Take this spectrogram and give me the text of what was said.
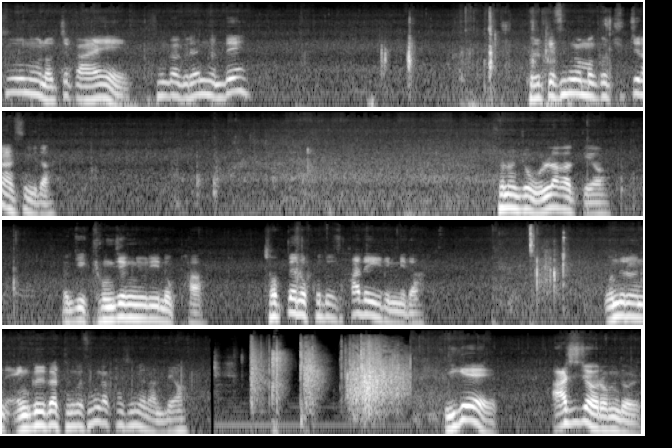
추우면 어쩔까 해 생각을 했는데 그렇게 생각만큼 춥지는 않습니다. 저는 좀 올라갈게요. 여기 경쟁률이 높아. 저 빼놓고도 4대1입니다. 오늘은 앵글 같은 거 생각하시면 안 돼요. 이게 아시죠, 여러분들?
